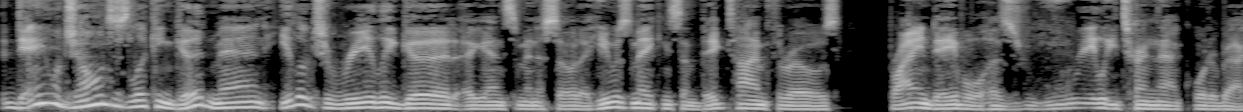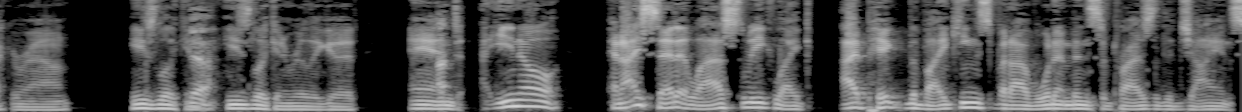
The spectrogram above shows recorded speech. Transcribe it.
Daniel Jones is looking good, man. He looks really good against Minnesota. He was making some big time throws. Brian Daboll has really turned that quarterback around. He's looking yeah. he's looking really good. And I, you know, and I said it last week like I picked the Vikings, but I wouldn't have been surprised if the Giants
